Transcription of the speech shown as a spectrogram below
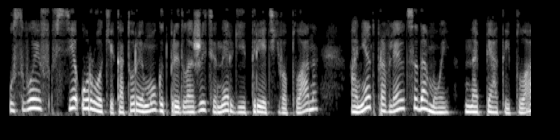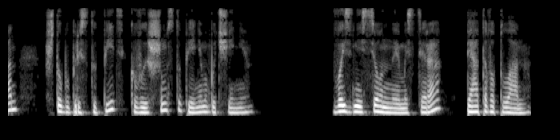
Усвоив все уроки, которые могут предложить энергии третьего плана, они отправляются домой, на пятый план – чтобы приступить к высшим ступеням обучения. Вознесенные мастера пятого плана.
